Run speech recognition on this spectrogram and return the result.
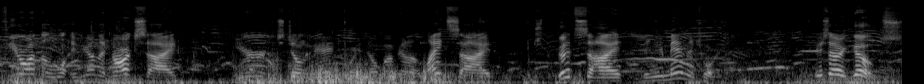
if you're on the, if you're on the dark side, you're still in the mandatory zone. But if you're on the light side, which is the good side, then you're mandatory. Here's how it goes.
